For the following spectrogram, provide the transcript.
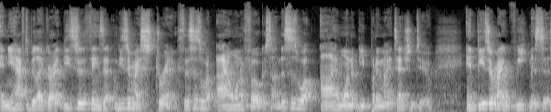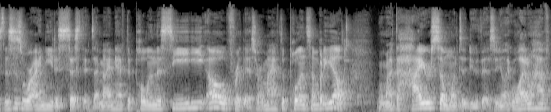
and you have to be like all right these are the things that these are my strengths. This is what i want to focus on. This is what i want to be putting my attention to and these are my weaknesses. This is where i need assistance. I might have to pull in the ceo for this or i might have to pull in somebody else or i might have to hire someone to do this. And you're like well i don't have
